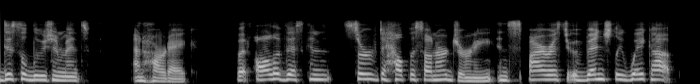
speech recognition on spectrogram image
disillusionment, and heartache. But all of this can serve to help us on our journey, inspire us to eventually wake up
